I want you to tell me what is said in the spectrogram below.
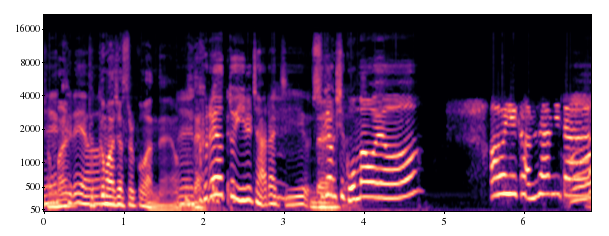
정말 그래요. 뜨끔하셨을 것 같네요. 네, 네. 그래야 또 일 잘하지. 수경 씨 고마워요. 아, 예, 감사합니다. 어,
